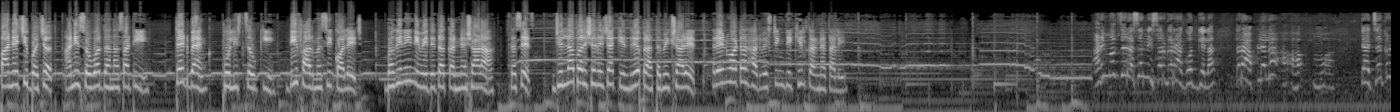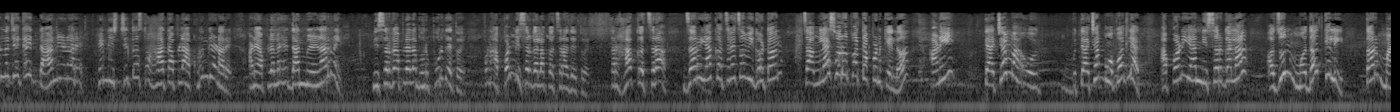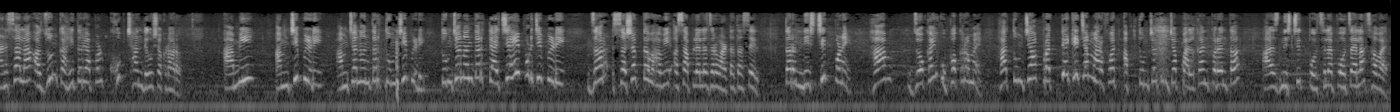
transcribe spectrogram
पाण्याची बचत आणि संवर्धनासाठी स्टेट बँक पोलीस चौकी D pharmacy college Bhagini Nivedita Kanya शाळा तसेच जिल्हा परिषदेच्या केंद्रीय प्राथमिक शाळेत रेन वॉटर हार्वेस्टिंग देखील करण्यात आले. आणि मग जर असा निसर्ग रागवत गेला तर आपल्याला त्याच्याकडनं जे काही दान येणार आहे हे निश्चितच तो हात आपला आखडून घेणार आहे. आणि आपल्याला हे दान मिळणार नाही. निसर्ग आपल्याला भरपूर देतोय. पण आपण निसर्गाला कचरा देतोय. तर हा कचरा जर या कचऱ्याचं विघटन चांगल्या स्वरूपात आपण केलं आणि त्याच्या त्याच्या मोबदल्यात आपण या निसर्गाला अजून मदत केली तर माणसाला अजून काहीतरी आपण खूप छान देऊ शकणार. आम्ही आमची पिढी आमच्या नंतर तुमची पिढी तुमच्या नंतर त्याच्याही पुढची पिढी जर सशक्त व्हावी असं आपल्याला जर वाटत असेल तर निश्चितपणे हा जो काही उपक्रम आहे हा तुमच्या प्रत्येकीच्या मार्फत आप- तुमच्या तुमच्या पालकांपर्यंत आज निश्चित पोहोचला पोहोचायलाच हवाय.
